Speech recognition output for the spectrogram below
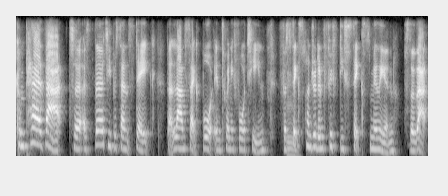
Compare that to a 30% stake that Landsec bought in 2014 for Mm. 656 million. So that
